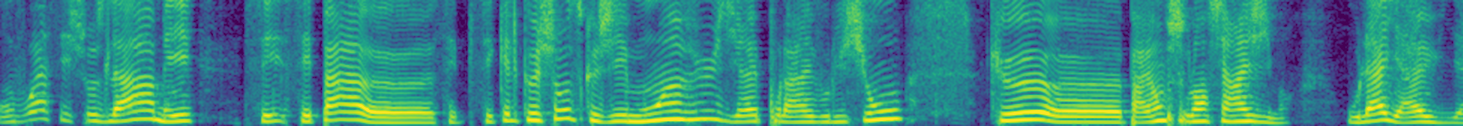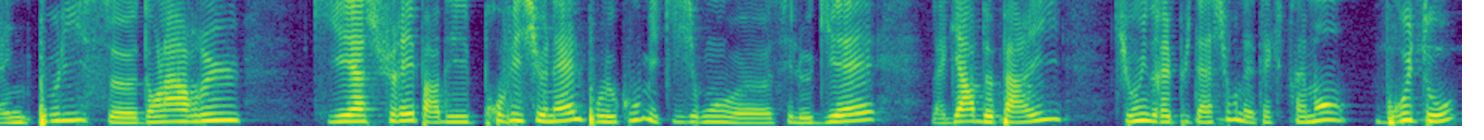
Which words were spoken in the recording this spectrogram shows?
on voit ces choses-là, mais c'est pas euh, c'est quelque chose que j'ai moins vu, je dirais, pour la Révolution que euh, par exemple sous l'Ancien Régime, où là il y, a, une police euh, dans la rue qui est assurée par des professionnels pour le coup, mais qui ont c'est le guet, la garde de Paris, qui ont une réputation d'être extrêmement brutaux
